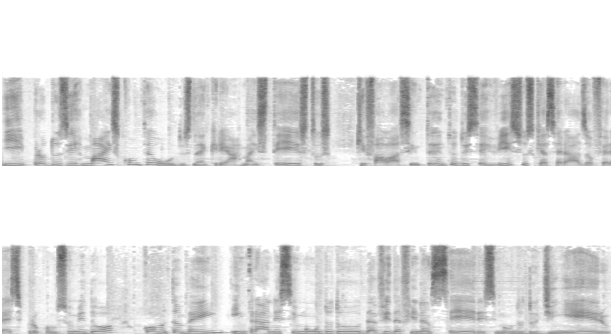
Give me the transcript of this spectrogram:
e produzir mais conteúdos, né? Criar mais textos que falassem tanto dos serviços que a Serasa oferece para o consumidor, como também entrar nesse mundo do, da vida financeira, esse mundo do dinheiro,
